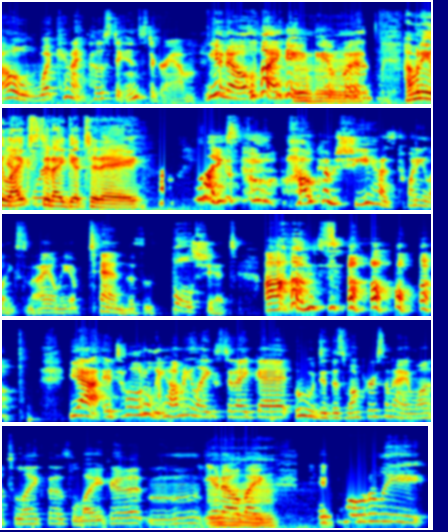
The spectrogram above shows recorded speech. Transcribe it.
oh, what can I post to Instagram? You know, like mm-hmm. it was. How many likes did I get today? Likes. How come she has 20 likes and I only have 10? This is bullshit. Um, so yeah, it totally. How many likes did I get? Ooh, did this one person I want to like this like it? Mm, you know, mm-hmm. like it totally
